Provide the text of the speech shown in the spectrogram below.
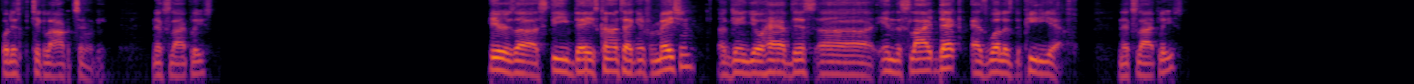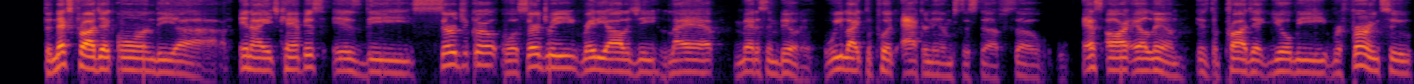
for this particular opportunity. Next slide, please. Here's uh, Steve Day's contact information. Again, you'll have this uh, in the slide deck as well as the PDF. Next slide, please. The next project on the uh, NIH campus is the surgical or surgery radiology lab medicine building. We like to put acronyms to stuff. So SRLM is the project you'll be referring to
